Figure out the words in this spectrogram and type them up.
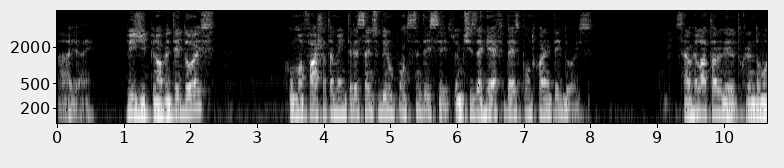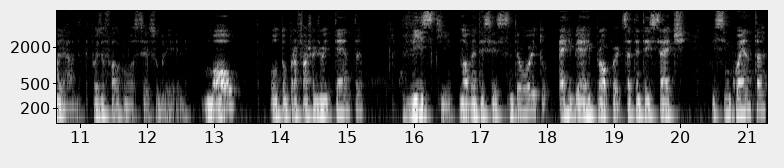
Ai, ai. Vigip 92, com uma faixa também interessante, subindo 1,66. O MXRF 10,42. Saiu o relatório dele, tô querendo dar uma olhada. Depois eu falo com vocês sobre ele. MOL voltou para a faixa de 80. VISC 96,68. RBR Property 77,50.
